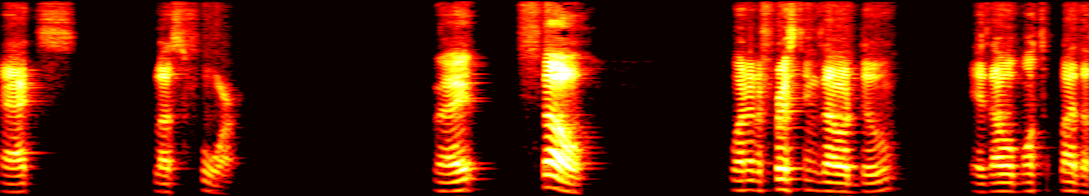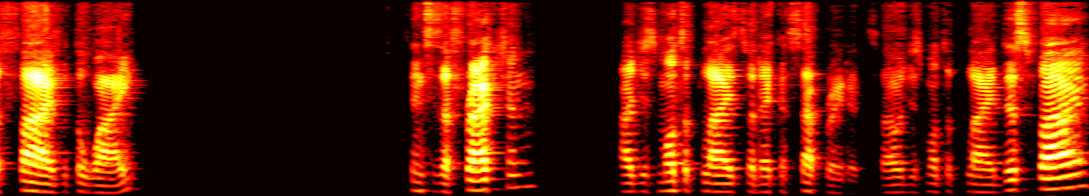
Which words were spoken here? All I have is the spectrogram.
x plus 4. Right? So one of the first things I would do is I will multiply the 5 with the y. Since it's a fraction, I'll just multiply it so they can separate it. So I'll just multiply this 5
